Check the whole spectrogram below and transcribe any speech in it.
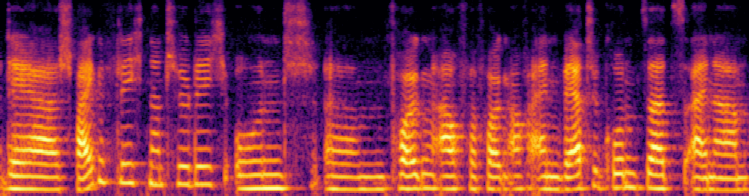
der Schweigepflicht natürlich und ähm, folgen auch, verfolgen auch einen Wertegrundsatz einer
